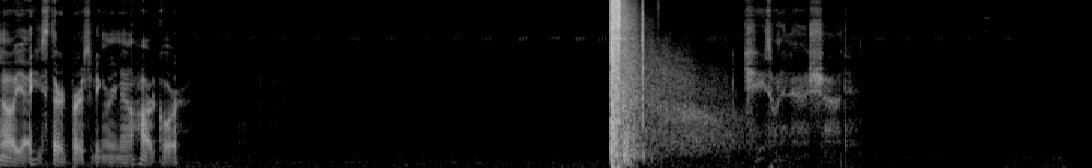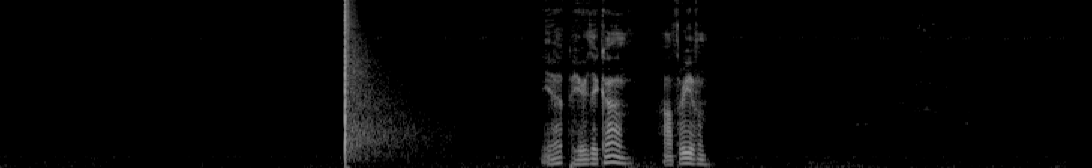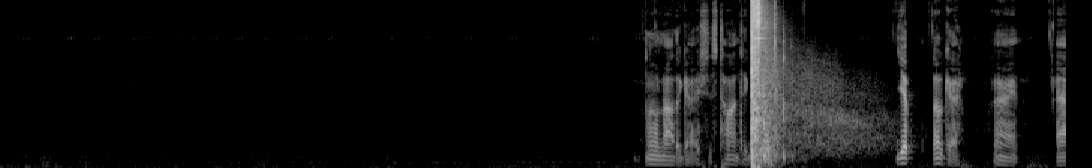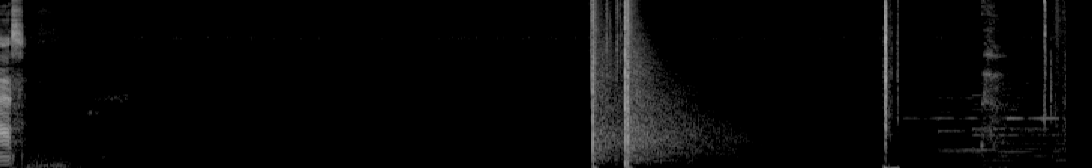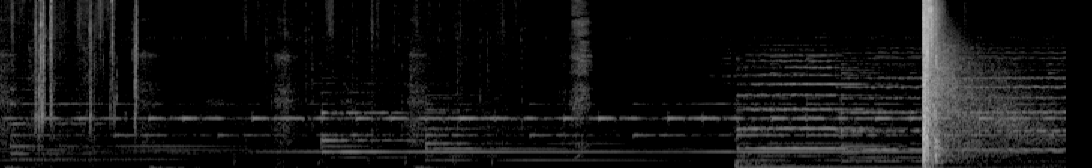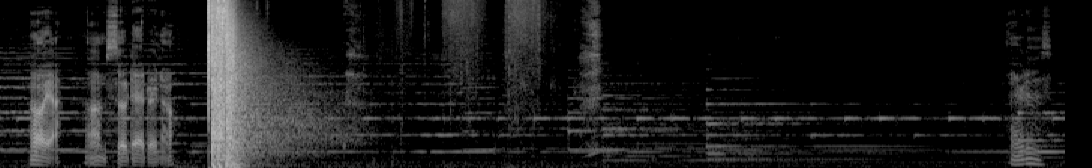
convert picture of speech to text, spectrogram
Oh yeah, he's third personing right now, hardcore. Jeez, what an ass shot. Yep, here they come. All three of them. Oh, now the guy's just taunting. me. Yep, okay. Alright. Ass. Oh yeah. I'm so dead right now. There it is.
